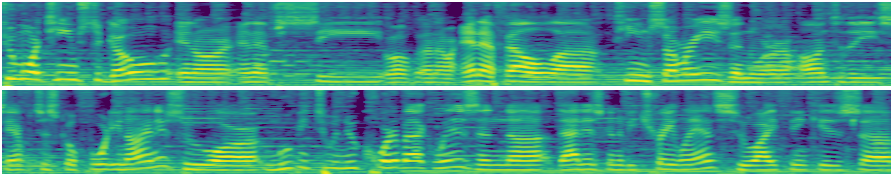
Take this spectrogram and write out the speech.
Two more teams to go in our NFC, well, in our NFL uh, team summaries, and we're on to the San Francisco 49ers, who are moving to a new quarterback, Wiz, and uh, that is going to be Trey Lance, who I think is uh,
